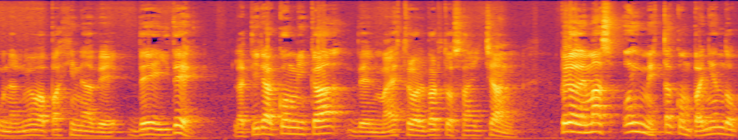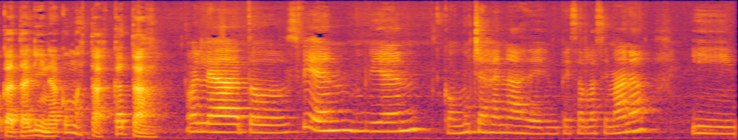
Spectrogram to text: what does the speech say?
una nueva página de D&D, la tira cómica del maestro Alberto Saichan. Pero además hoy me está acompañando Catalina. ¿Cómo estás, Cata? Hola a todos, bien, bien, con muchas ganas de empezar la semana y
